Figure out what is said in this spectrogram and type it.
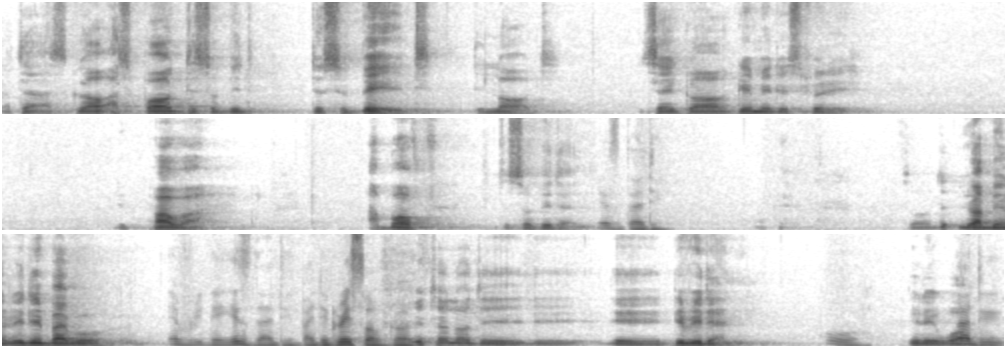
That uh, as God, as Paul disobeyed, disobeyed the Lord, he said, God, give me the spirit, the power above disobedience. Yes, Daddy. Okay. So you have been reading Bible. Every day, yes, Daddy, by the grace of Can you God. tell us the, the, the dividend, Oh, the reward? Daddy,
